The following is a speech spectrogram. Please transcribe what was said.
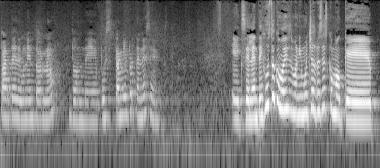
parte de un entorno donde pues también pertenecen. Excelente. Y justo como dices, Moni, muchas veces como que,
